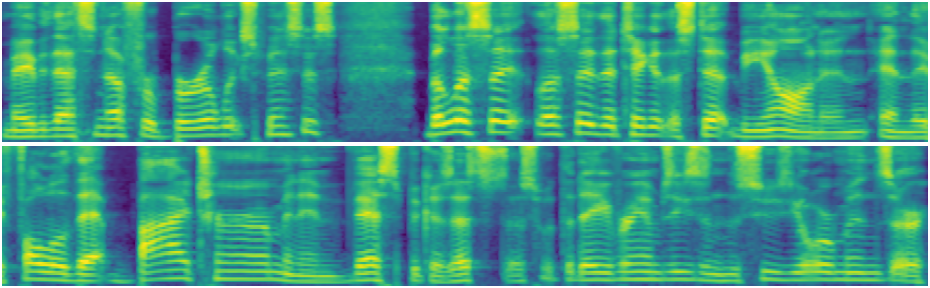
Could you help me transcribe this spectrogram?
Maybe that's enough for burial expenses. But let's say let's say they take it the step beyond and, and they follow that buy term and invest because that's that's what the Dave Ramsey's and the Susie Ormans are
